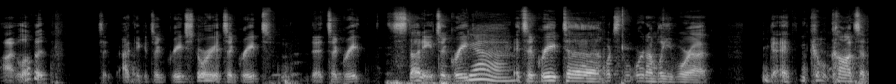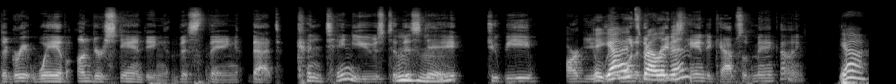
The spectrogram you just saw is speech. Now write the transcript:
I love it. It's a, I think it's a great story. It's a great. It's a great study. It's a great. Yeah. It's a great. Uh, what's the word I'm looking for? A, a concept. A great way of understanding this thing that continues to this Mhm. day to be arguably Yeah, one it's of the greatest relevant. handicaps of mankind. Yeah,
